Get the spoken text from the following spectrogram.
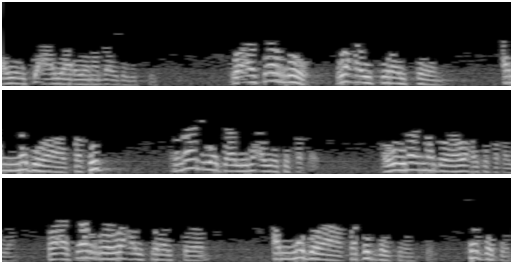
ayay iska cayaarayeen amba ay dhegeysteen wa asaruu waxay siraysteen annajwa faqid xumaan iyo gaalnimo ayay ku faqeen. Oo inoo iman doonaa waxay ku faqayaan. Wa asaruu waxay siraysteen annajwa faqid bay siraysteen shadaded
